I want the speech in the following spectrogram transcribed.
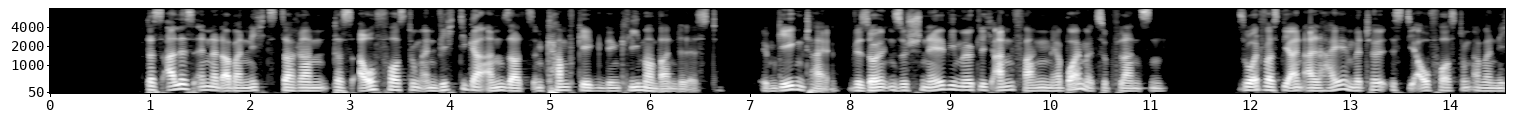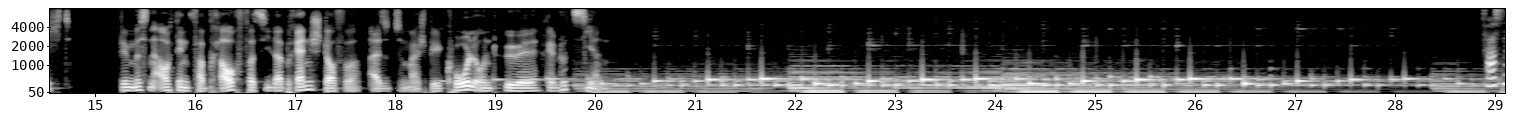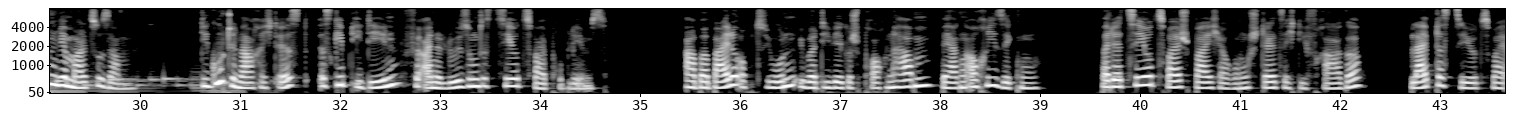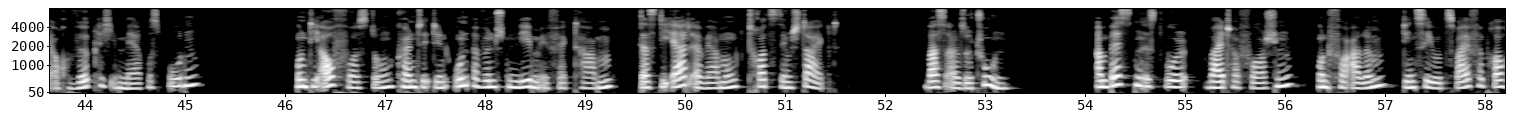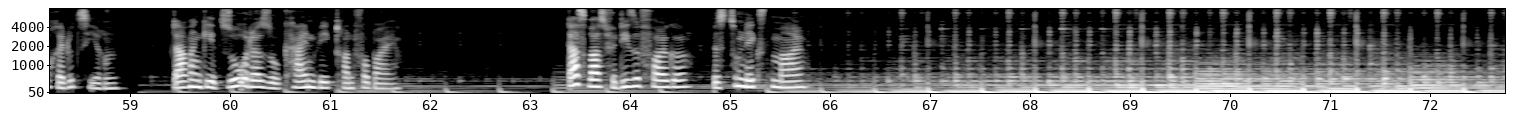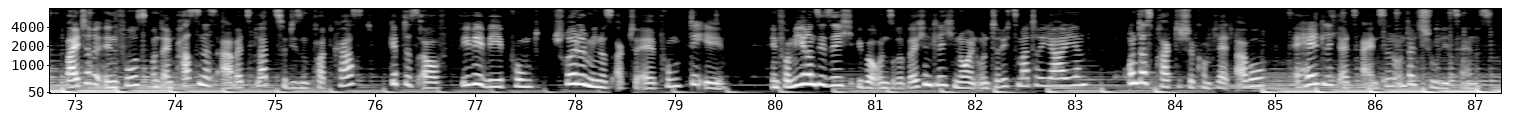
Das alles ändert aber nichts daran, dass Aufforstung ein wichtiger Ansatz im Kampf gegen den Klimawandel ist. Im Gegenteil, wir sollten so schnell wie möglich anfangen, mehr Bäume zu pflanzen. So etwas wie ein Allheilmittel ist die Aufforstung aber nicht. Wir müssen auch den Verbrauch fossiler Brennstoffe, also zum Beispiel Kohle und Öl, reduzieren. Fassen wir mal zusammen. Die gute Nachricht ist, es gibt Ideen für eine Lösung des CO2-Problems. Aber beide Optionen, über die wir gesprochen haben, bergen auch Risiken. Bei der CO2-Speicherung stellt sich die Frage, bleibt das CO2 auch wirklich im Meeresboden? Und die Aufforstung könnte den unerwünschten Nebeneffekt haben, dass die Erderwärmung trotzdem steigt. Was also tun? Am besten ist wohl weiter forschen und vor allem den CO2-Verbrauch reduzieren. Daran geht so oder so kein Weg dran vorbei. Das war's für diese Folge. Bis zum nächsten Mal. Weitere Infos und ein passendes Arbeitsblatt zu diesem Podcast gibt es auf www.schrödel-aktuell.de. Informieren Sie sich über unsere wöchentlich neuen Unterrichtsmaterialien und das praktische Komplettabo, erhältlich als Einzel- und als Schullizenz.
